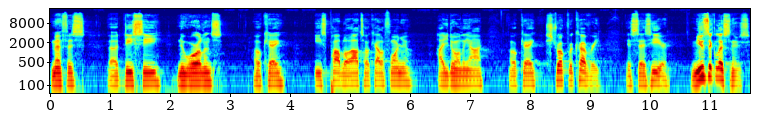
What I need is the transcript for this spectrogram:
Memphis, uh, DC, New Orleans, okay, East Palo Alto, California, how you doing, Leon? Okay. Stroke recovery. It says here, music listeners,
